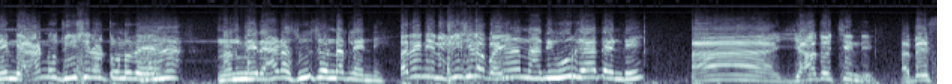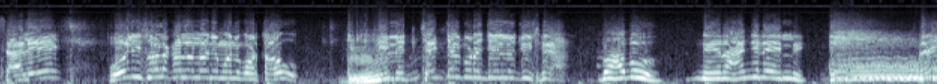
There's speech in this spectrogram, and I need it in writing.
నిన్ను యాడ్ నువ్వు చూసినట్టున్నదే? నన్ను మీరు ఏడా చూసి ఉండర్లేండి. అరే నేను చూసిన భయ్ నాది ఊరు కాదండి. ఆ యాదొచ్చింది. అబే సాలే. పోలీసు వాళ్ళ కళ్ళలోనే మన కొడతావు నిన్ను చెంచల్ కూడా జైల్లో చూసినా. బాబు నేను ఆంజనేయుల్ని. అరే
